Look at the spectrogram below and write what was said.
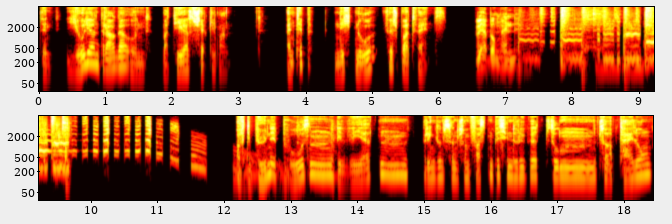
sind Julian Drager und Matthias Scheckelmann. Ein Tipp nicht nur für Sportfans. Werbung Ende. Auf die Bühne posen, bewerten, bringt uns dann schon fast ein bisschen rüber zum, zur Abteilung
